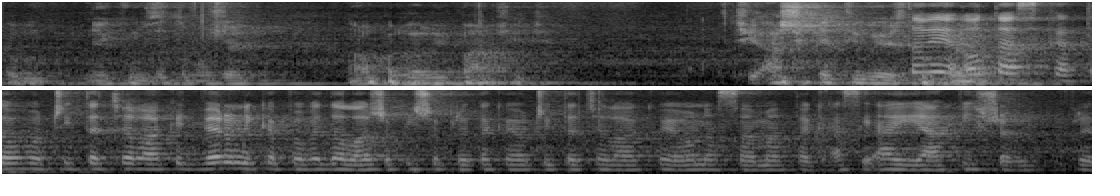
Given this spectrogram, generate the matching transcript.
Lebo niekomu sa to môže naopak veľmi páčiť. Či až keď ty budeš To je otázka toho čitateľa. Keď Veronika povedala, že píše pre takého čitateľa, ako je ona sama, tak asi aj ja píšem pre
